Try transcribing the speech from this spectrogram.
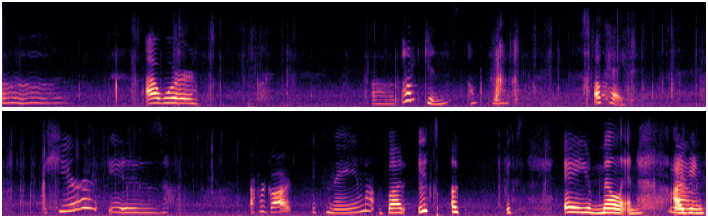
uh, our uh, pumpkins. Pumpkins. Okay. Here is I forgot its name, but it's a it's a melon. Yeah. I mean,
